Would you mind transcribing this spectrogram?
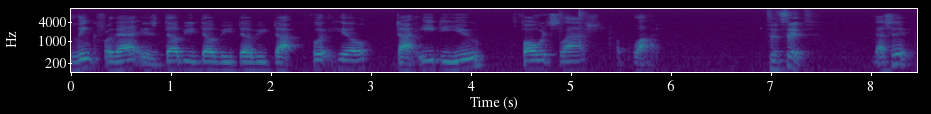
link for that is www.foothill.edu forward slash apply. That's it. That's it.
